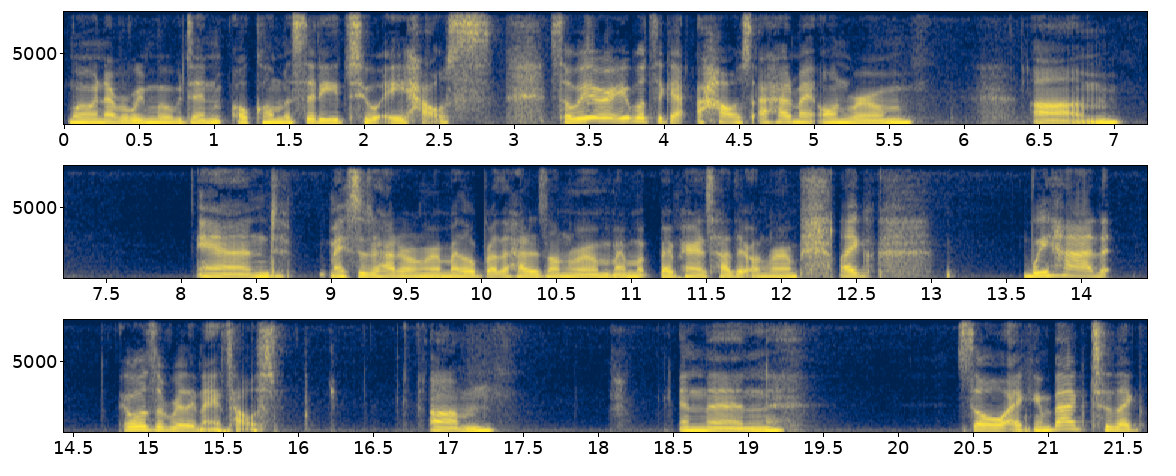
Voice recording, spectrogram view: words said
whenever we moved in Oklahoma City to a house. So we were able to get a house. I had my own room. Um and my sister had her own room. My little brother had his own room. My my parents had their own room. Like we had, it was a really nice house. Um, and then, so I came back to like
